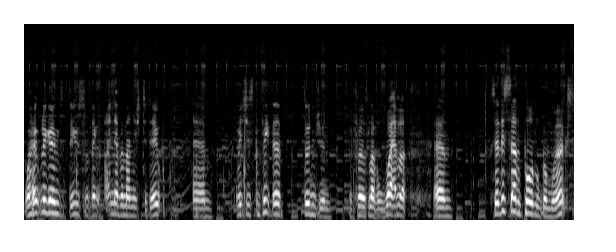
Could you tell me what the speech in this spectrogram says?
we're hopefully going to do something I never managed to do, um, which is complete the dungeon, the first level, whatever. Um, so this is how the portal gun works.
